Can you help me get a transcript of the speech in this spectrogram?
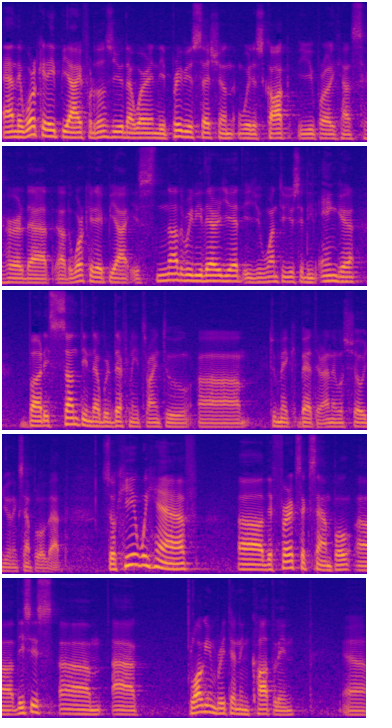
And the Worker API, for those of you that were in the previous session with Scott, you probably have heard that uh, the Worker API is not really there yet. You want to use it in Anger, but it's something that we're definitely trying to, uh, to make better, and I will show you an example of that. So here we have uh, the first example. Uh, this is um, a plugin written in Kotlin. Uh,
